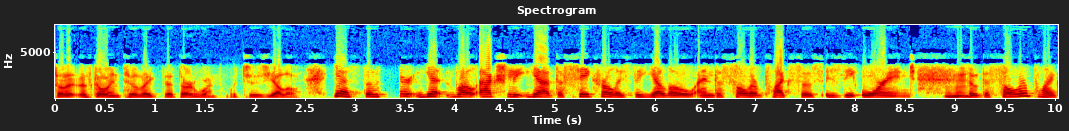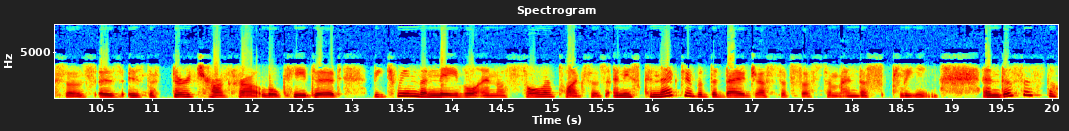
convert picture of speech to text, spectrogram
So let, us go into like the third one, which is yellow. Yes, the third, yeah. Well, actually, yeah. The sacral is the yellow, and the solar plexus is the orange. Mm-hmm. So the solar plexus is is the third chakra located between the navel and the solar plexus, and is connected with the digestive system and the spleen. And this is the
